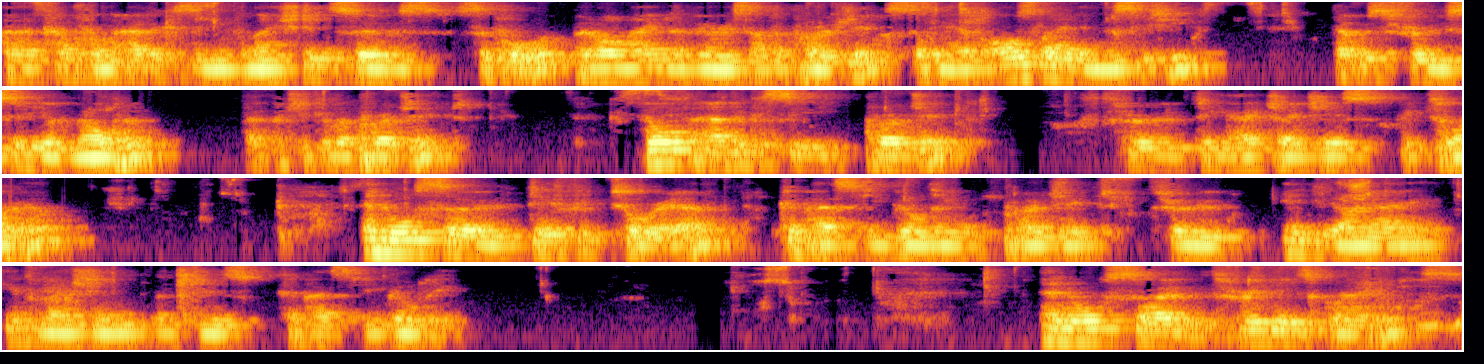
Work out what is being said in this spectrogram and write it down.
uh, come from advocacy information service support, but I'll name the various other projects. So we have Auslan in the city, that was through City of Melbourne, that particular project. Health Advocacy Project through DHHS Victoria. And also Deaf Victoria Capacity Building Project through NDIA Information Linkages Capacity Building. And also through these grants,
